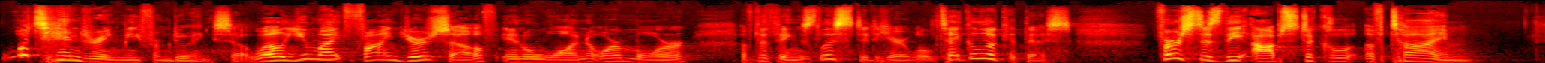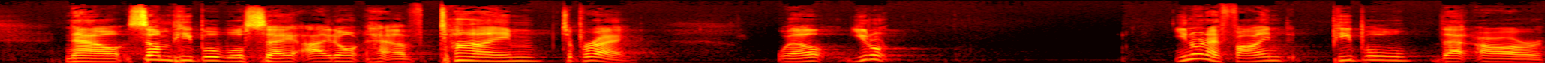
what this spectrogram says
what's hindering me from doing so? Well, you might find yourself in one or more of the things listed here. Well, take a look at this. First is the obstacle of time. Now, some people will say, I don't have time to pray. Well, you don't. You know what I find? People that are,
